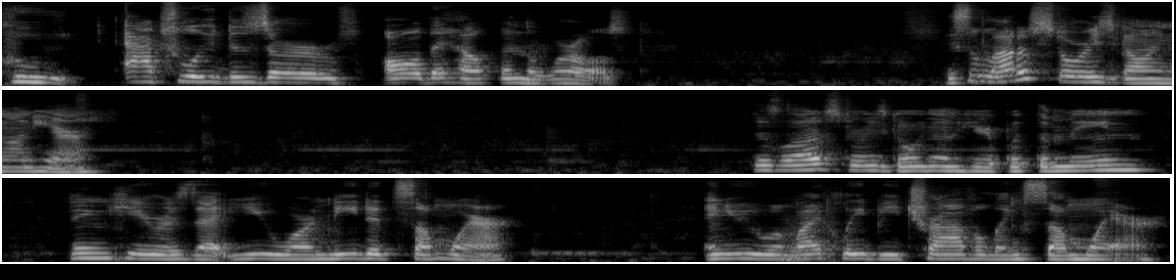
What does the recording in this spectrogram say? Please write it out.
who absolutely deserve all the help in the world. There's a lot of stories going on here. There's a lot of stories going on here, but the main thing here is that you are needed somewhere and you will likely be traveling somewhere.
